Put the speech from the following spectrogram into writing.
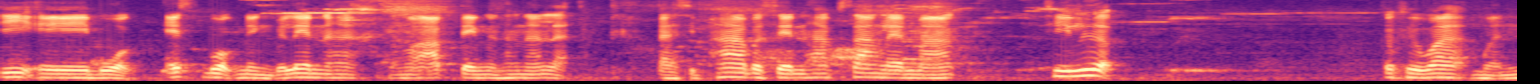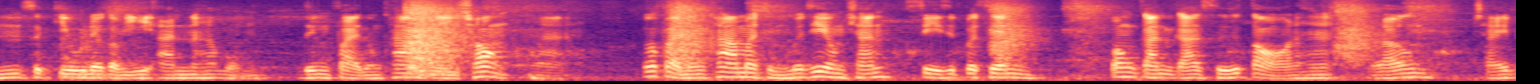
GA บวก S บวก1ไปเล่นนะฮะแล้วก็อัพเต็มกันทั้งนั้นแหละ 85เปอร์เซ็นต์ครับ สร้างแลนด์มาร์คที่เลือก ก็คือว่าเหมือนสกิลเดียวกับ e อันนะครับผมดึงฝ่ายตรงข้ามสี่ช่องมาเมื่อฝ่ายตรงข้ามมาถึงพื้นที่ของฉัน 40%ป้องกันการซื้อต่อนะฮะแล้วใช้ไป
